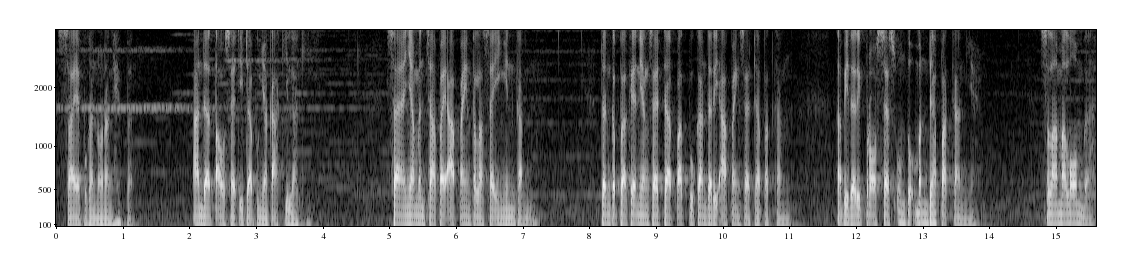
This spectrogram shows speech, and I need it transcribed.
"Saya bukan orang hebat. Anda tahu saya tidak punya kaki lagi. Saya hanya mencapai apa yang telah saya inginkan. Dan kebahagiaan yang saya dapat bukan dari apa yang saya dapatkan, tapi dari proses untuk mendapatkannya." Selama lomba,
